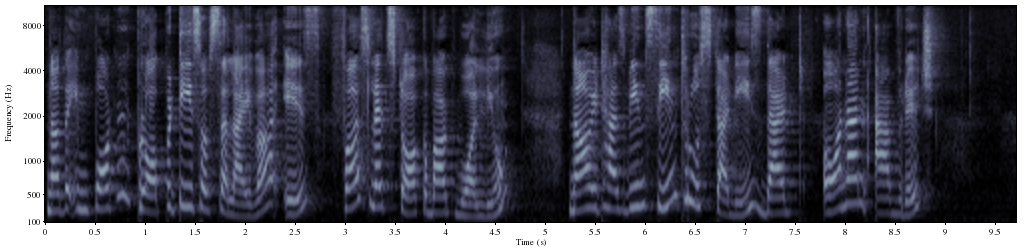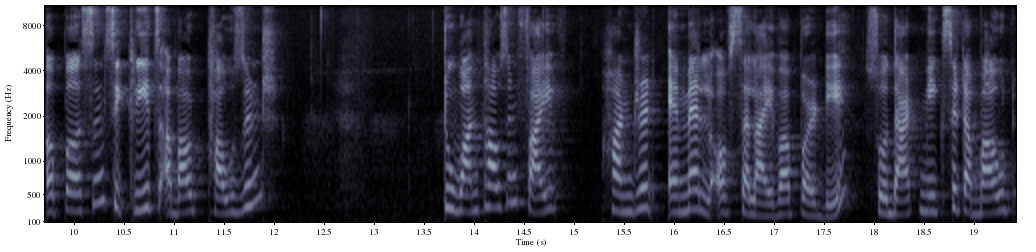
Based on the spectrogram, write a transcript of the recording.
Now the important properties of saliva is first let's talk about volume. Now it has been seen through studies that on an average a person secretes about 1000 to 1500 ml of saliva per day. So that makes it about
